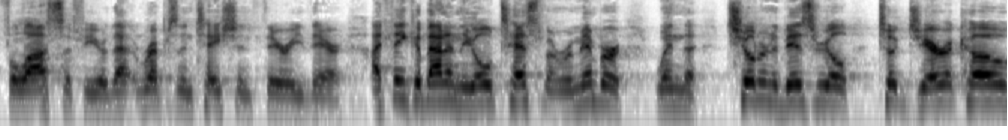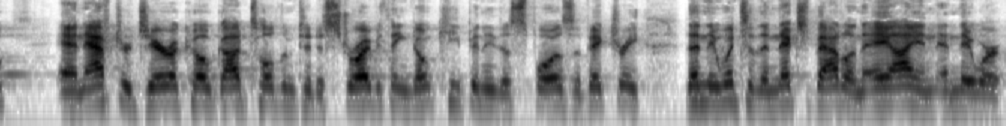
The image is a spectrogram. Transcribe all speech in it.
philosophy or that representation theory there. I think about in the Old Testament, remember when the children of Israel took Jericho and after Jericho, God told them to destroy everything, don't keep any of the spoils of victory. Then they went to the next battle in Ai, and, and they, were,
